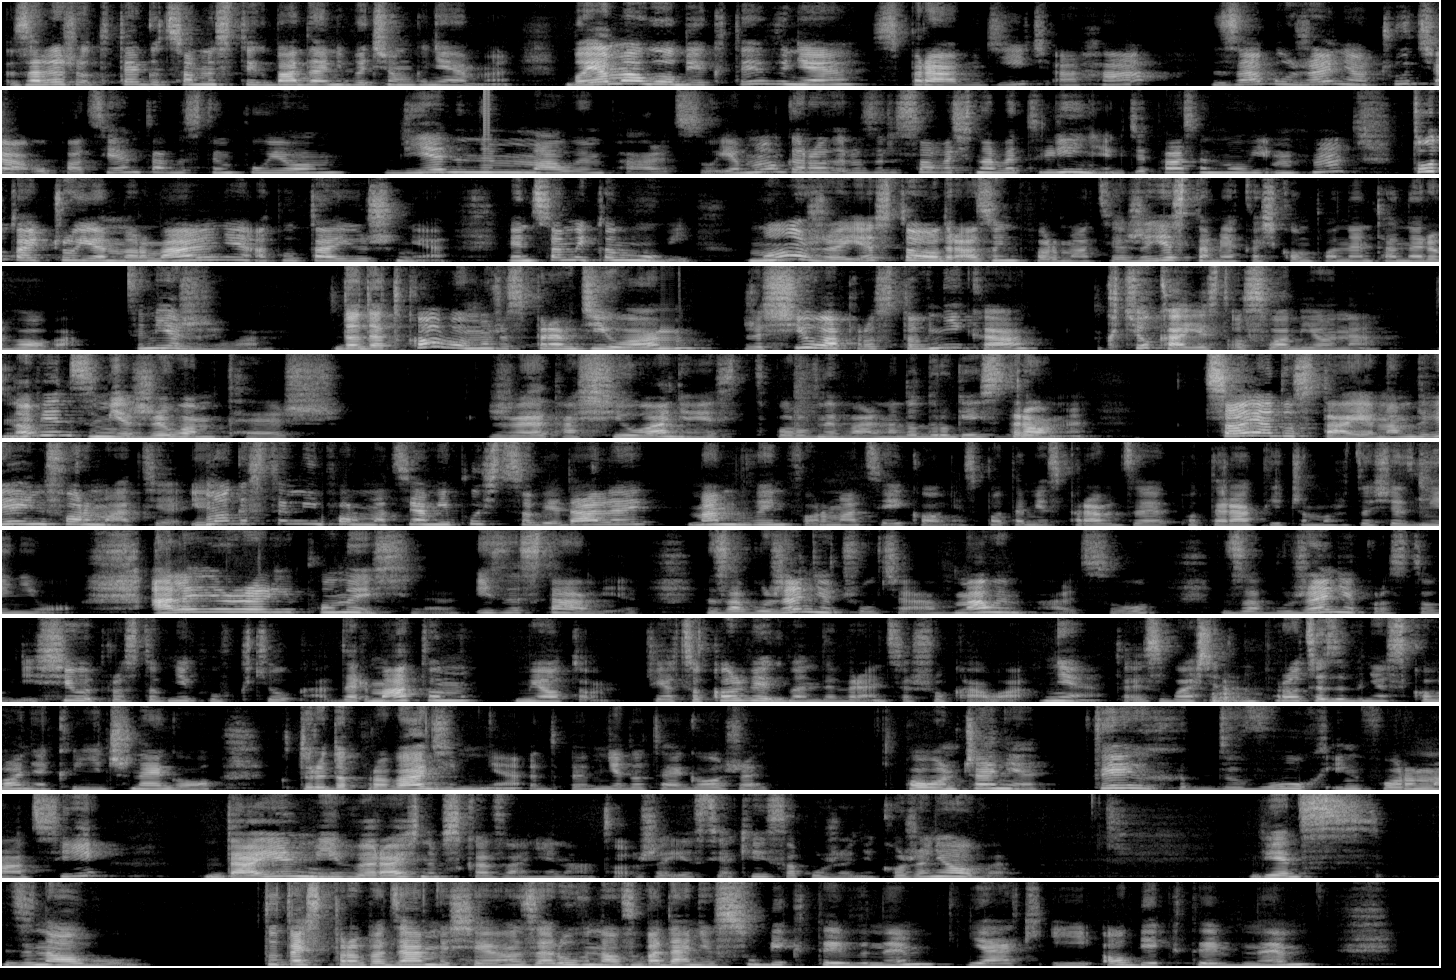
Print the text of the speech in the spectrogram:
Zależy od tego, co my z tych badań wyciągniemy. Bo ja mogę obiektywnie sprawdzić, aha, zaburzenia czucia u pacjenta występują w jednym małym palcu. Ja mogę rozrysować nawet linię, gdzie pacjent mówi, mhm, tutaj czuję normalnie, a tutaj już nie. Więc co mi to mówi? Może jest to od razu informacja, że jest tam jakaś komponenta nerwowa. Zmierzyłam. Dodatkowo może sprawdziłam, że siła prostownika kciuka jest osłabiona. No więc zmierzyłam też, że ta siła nie jest porównywalna do drugiej strony. Co ja dostaję? Mam dwie informacje i mogę z tymi informacjami pójść sobie dalej. Mam dwie informacje i koniec. Potem je sprawdzę po terapii, czy może coś się zmieniło. Ale jeżeli pomyślę i zestawię zaburzenie czucia w małym palcu, zaburzenie prostowni, siły prostowników kciuka, dermatom, miotom, czy ja cokolwiek będę w ręce szukała? Nie, to jest właśnie ten proces wnioskowania klinicznego, który doprowadzi mnie, mnie do tego, że połączenie tych dwóch informacji daje mi wyraźne wskazanie na to, że jest jakieś zaburzenie korzeniowe. Więc znowu, tutaj sprowadzamy się zarówno w badaniu subiektywnym, jak i obiektywnym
